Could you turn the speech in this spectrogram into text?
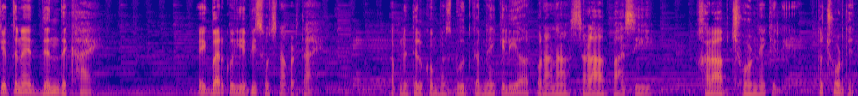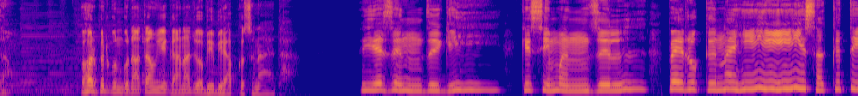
कितने दिन दिखाए। एक बार को यह भी सोचना पड़ता है। अपने दिल को मज़बूत करने के लिए और पुराना सड़ा बासी खराब छोड़ने के लिए तो छोड़ देता हूँ। और फिर गुनगुनाता हूँ ये गाना जो अभी भी आपको सुनाया था। ये ज़िंदगी किसी मंजिल पे रुक नहीं सकती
